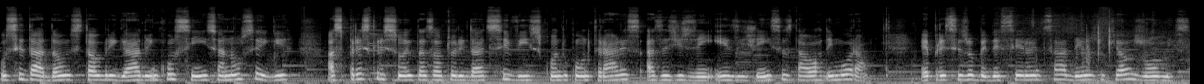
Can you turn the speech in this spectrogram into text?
o cidadão está obrigado em consciência a não seguir as prescrições das autoridades civis quando contrárias às exigências da ordem moral. É preciso obedecer antes a Deus do que aos homens.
